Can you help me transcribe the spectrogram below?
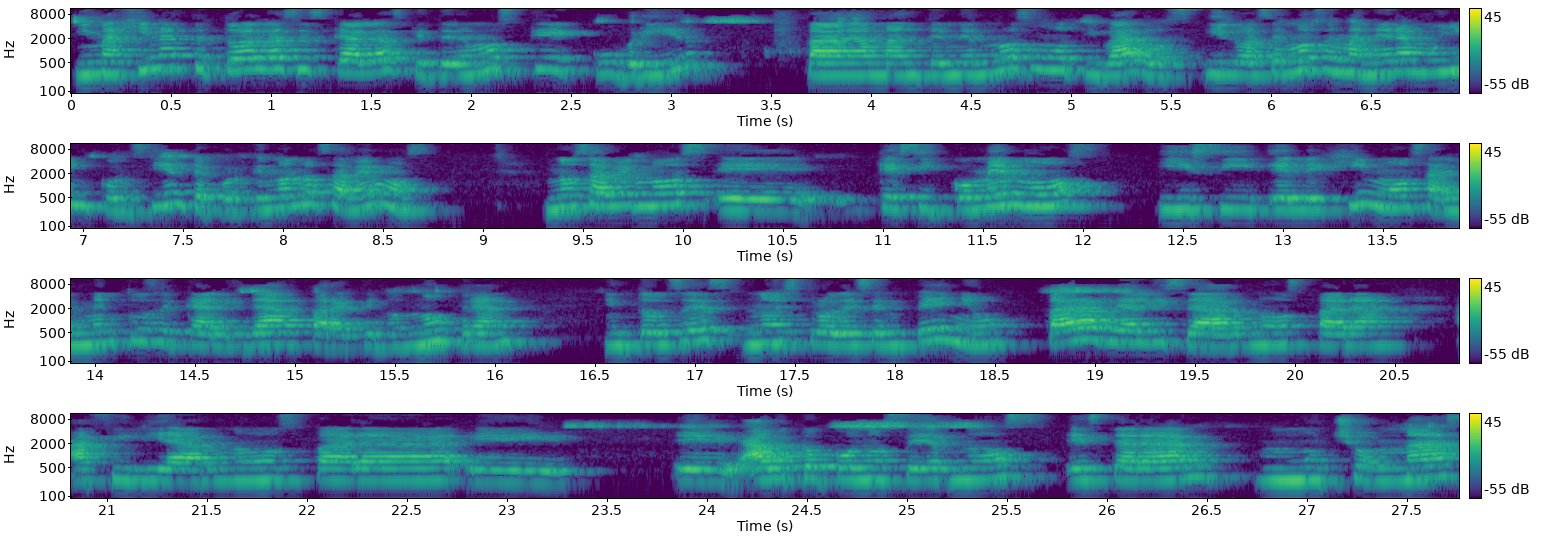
Imagínate todas las escalas que tenemos que cubrir para mantenernos motivados y lo hacemos de manera muy inconsciente porque no lo sabemos. No sabemos eh, que si comemos y si elegimos alimentos de calidad para que nos nutran, entonces nuestro desempeño para realizarnos, para afiliarnos, para eh, eh, autoconocernos, estarán mucho más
